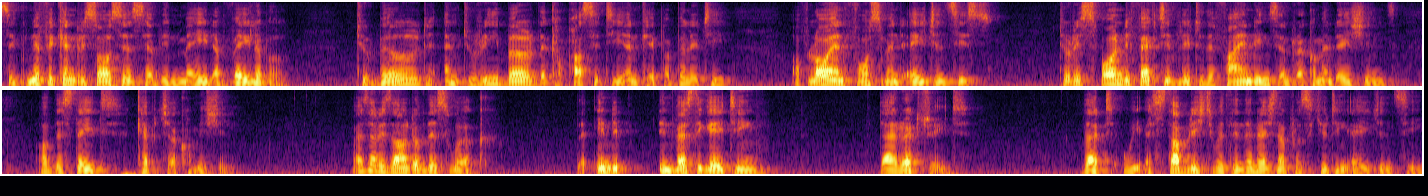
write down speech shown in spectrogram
significant resources have been made available to build and to rebuild the capacity and capability of law enforcement agencies to respond effectively to the findings and recommendations of the State Capture Commission. As a result of this work, the investigating directorate that we established within the National Prosecuting Agency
